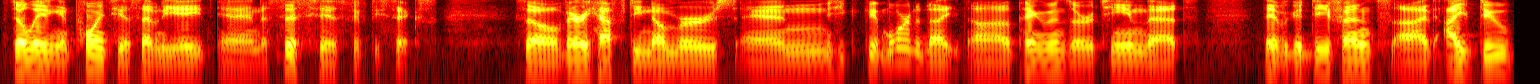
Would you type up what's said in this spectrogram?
still leading in points. He has 78 and assists. He has 56. So very hefty numbers, and he could get more tonight. Uh, the Penguins are a team that They have a good defense. Uh, I do.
